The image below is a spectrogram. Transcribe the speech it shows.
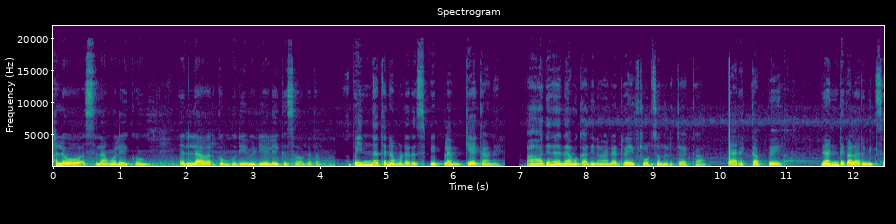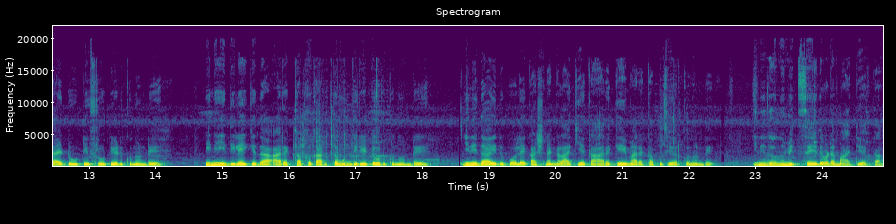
ഹലോ അസ്സാം വലൈക്കും എല്ലാവർക്കും പുതിയ വീഡിയോയിലേക്ക് സ്വാഗതം. അപ്പോൾ ഇന്നത്തെ നമ്മുടെ റെസിപ്പി പ്ലം കേക്കാണ് ആദ്യം തന്നെ നമുക്ക് അതിന് വേണ്ട ഡ്രൈ ഫ്രൂട്ട്സ് ഒന്ന് എടുത്ത് വെക്കാം. അരക്കപ്പ് രണ്ട് കളർ മിക്സായ ടൂട്ടി ഫ്രൂട്ടി എടുക്കുന്നുണ്ട്. ഇനി ഇതിലേക്ക് ഇതാ അരക്കപ്പ് കറുത്ത മുന്തിരി ഇട്ട് കൊടുക്കുന്നുണ്ട്. ഇനി ഇതാ ഇതുപോലെ കഷ്ണങ്ങളാക്കിയ കാരക്കയും അരക്കപ്പ് ചേർക്കുന്നുണ്ട്. ഇനി ഇതൊന്ന് മിക്സ് ചെയ്ത് ഇവിടെ മാറ്റി വെക്കാം.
